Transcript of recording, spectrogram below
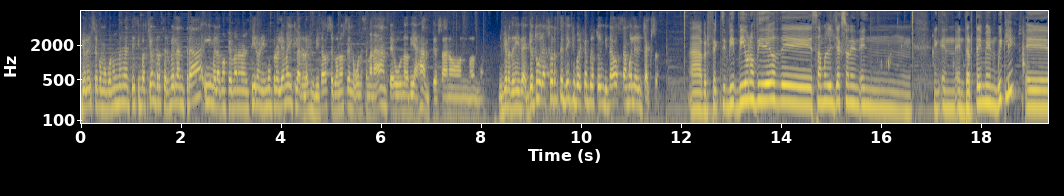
Yo lo hice como con un mes de anticipación, reservé la entrada y me la confirmaron al tiro, ningún problema. Y claro, los invitados se conocen una semana antes o unos días antes. O sea, no, no, no. Yo no tenía idea. Yo tuve la suerte de que, por ejemplo, estuvo invitado Samuel L. Jackson. Ah, perfecto. Vi, vi unos videos de Samuel L. Jackson en, en, en- en Entertainment Weekly. Eh,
